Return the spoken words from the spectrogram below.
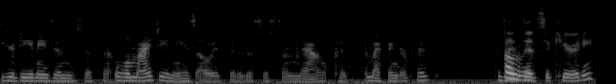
your DNA's in the system. Well, my DNA has always been in the system now because my fingerprints because Oh, I really? did security.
